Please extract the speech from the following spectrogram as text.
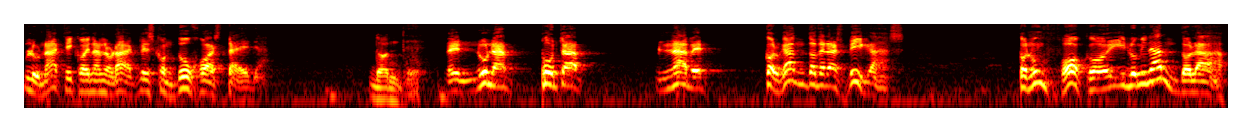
lunático en Anorak les condujo hasta ella. ¿Dónde? En una puta nave colgando de las vigas. con un foco iluminándola.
